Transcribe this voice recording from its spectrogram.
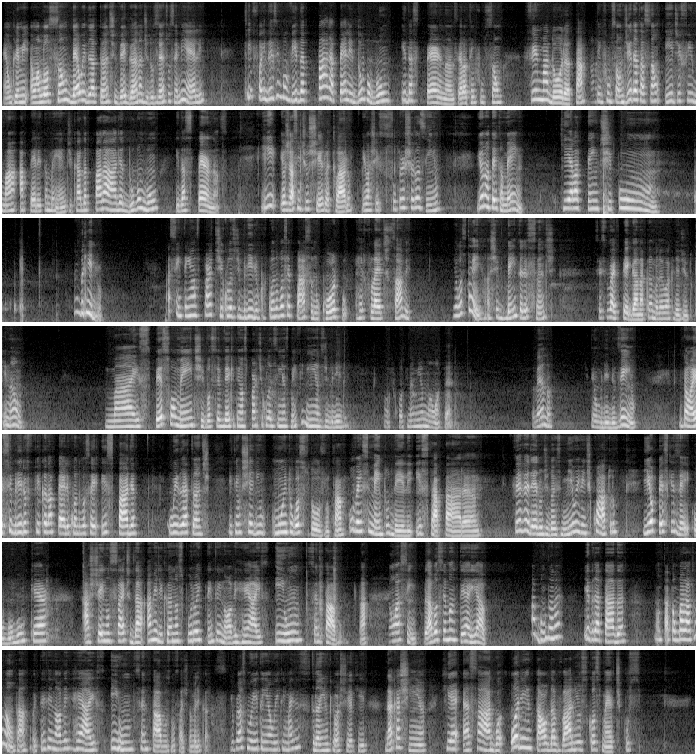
É um creme, é uma loção del hidratante vegana de 200 ml que foi desenvolvida para a pele do bumbum e das pernas. Ela tem função firmadora, tá? Ela tem função de hidratação e de firmar a pele também. É indicada para a área do bumbum e das pernas. E eu já senti o cheiro, é claro, eu achei super cheirosinho. E eu notei também que ela tem tipo um, um brilho. Assim, tem umas partículas de brilho que quando você passa no corpo, reflete, sabe? Eu gostei, achei bem interessante. Não sei se vai pegar na câmera, eu acredito que não. Mas, pessoalmente, você vê que tem umas partículas bem fininhas de brilho. Ó, ficou aqui na minha mão até. Tá vendo? Tem um brilhozinho. Então, esse brilho fica na pele quando você espalha o hidratante. E tem um cheirinho muito gostoso, tá? O vencimento dele está para fevereiro de 2024. E eu pesquisei o Bumbum Care. Achei no site da Americanas por R$ 89,01, tá? Então, assim, para você manter aí a a bunda, né? Hidratada. Não tá tão barato não, tá? R$ 89,01 no site da Americanas. E o próximo item é o item mais estranho que eu achei aqui da caixinha, que é essa água oriental da Valios Cosméticos,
